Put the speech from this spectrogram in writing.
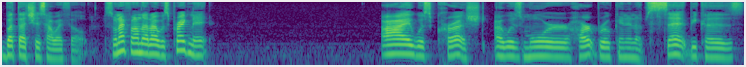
but that's just how I felt. So when I found out I was pregnant, I was crushed. I was more heartbroken and upset because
